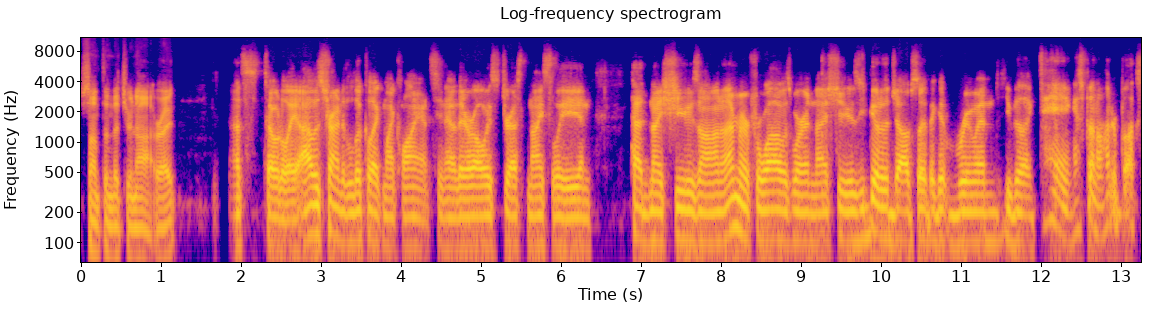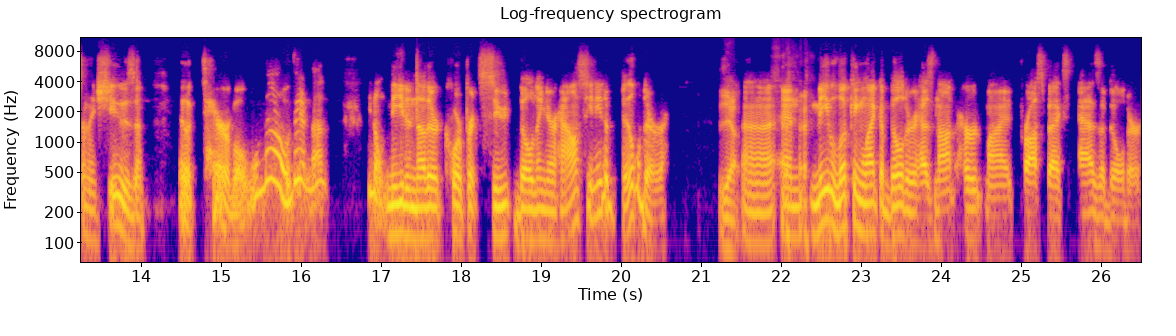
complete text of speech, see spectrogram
something that you're not. Right. That's totally. I was trying to look like my clients. You know, they were always dressed nicely and had nice shoes on. I remember for a while I was wearing nice shoes. You'd go to the job site, they get ruined. You'd be like, dang, I spent a hundred bucks on these shoes and they look terrible. Well, no, they're not. You don't need another corporate suit building your house. You need a builder. Yeah. uh, and me looking like a builder has not hurt my prospects as a builder.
